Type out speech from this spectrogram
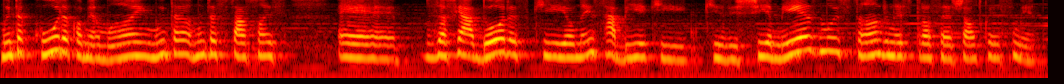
muita cura com a minha mãe, muita, muitas situações é, desafiadoras que eu nem sabia que, que existia, mesmo estando nesse processo de autoconhecimento.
